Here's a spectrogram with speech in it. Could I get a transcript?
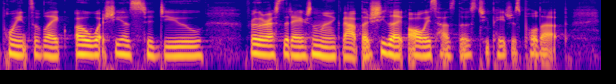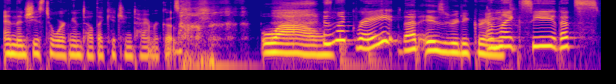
points of like, oh, what she has to do for the rest of the day or something like that. But she like always has those two pages pulled up, and then she has to work until the kitchen timer goes off. wow Isn't that great? that is really great I'm like, see, that's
